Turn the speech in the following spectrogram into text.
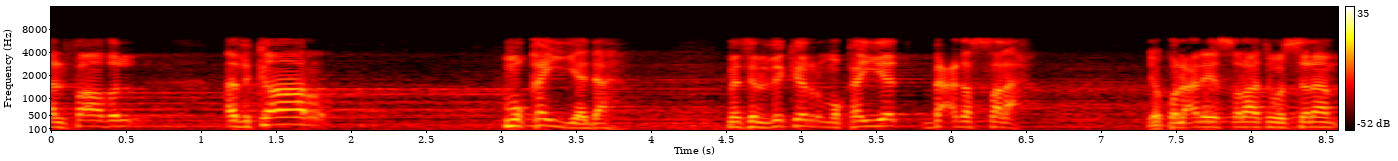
الفاضل أذكار مقيدة مثل ذكر مقيد بعد الصلاة. يقول عليه الصلاة والسلام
